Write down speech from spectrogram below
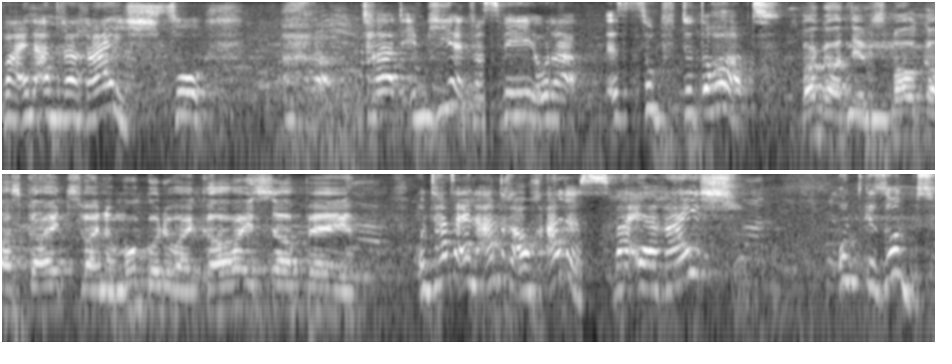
War ein anderer reich, so tat ihm hier etwas weh oder es zupfte dort. Bagātiem smalkās kaitas vai no muguras vai kājas sāpēja. Und hatte ein anderer auch alles, war er reich und gesund.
